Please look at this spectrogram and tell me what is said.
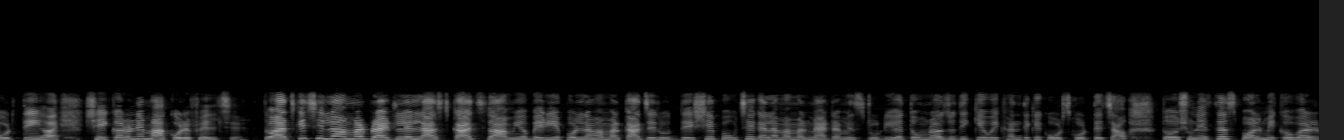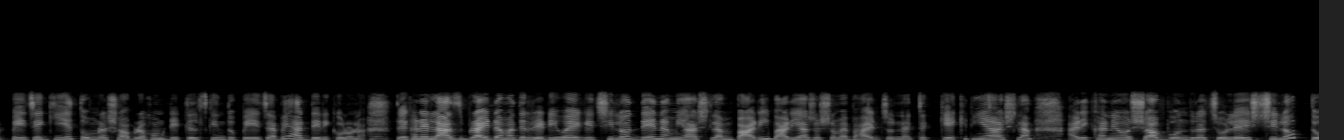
করতেই হয়। সেই কারণে মা করে ফেলছে। তো আজকে ছিল আমার ব্রাইডালের লাস্ট কাজ, তো আমিও বেরিয়ে পড়লাম আমার কাজের উদ্দেশ্যে। পৌঁছে গেলাম আমার ম্যাডামের স্টুডিওয়ে তোমরাও যদি কেউ এখান থেকে কোর্স করতে চাও, তো সুনেস্তা স্পল মেকওভার পেজে গিয়ে তোমরা সব রকম ডিটেলস কিন্তু পেয়ে যাবে, আর দেরি করো না। তো এখানে লাস্ট ব্রাইড আমাদের রেডি হয়ে গেছিল। দেন আমি আসলাম বাড়ি। বাড়ি আসার সময় ভাইয়ের জন্য একটা কেক নিয়ে আসলাম। আর এখানেও সব বন্ধুরা চলে এসেছিল। তো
